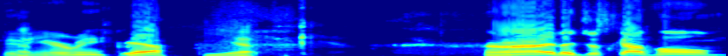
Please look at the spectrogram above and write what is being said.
Can you hear me? Yeah. Yep. All right. I just got home.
